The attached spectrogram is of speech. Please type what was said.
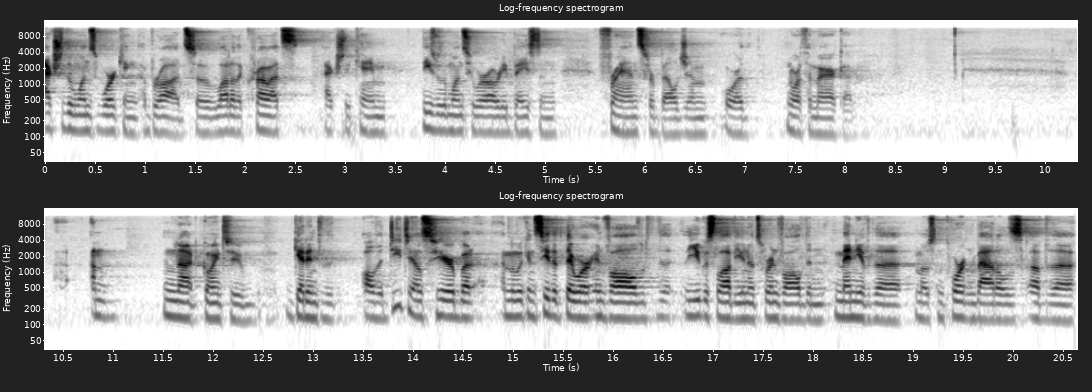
actually the ones working abroad. So a lot of the Croats actually came, these were the ones who were already based in France or Belgium or North America. I'm not going to get into the all the details here, but I mean, we can see that they were involved, the, the, Yugoslav units were involved in many of the most important battles of the,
